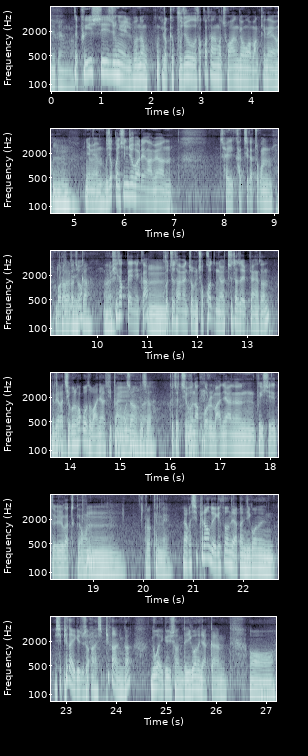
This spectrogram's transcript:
예배한 거. 근데 VC 중에 일부는 이렇게 구주 섞어 사는 거 좋아하는 경우가 많긴 해요. 음. 왜냐면 무조건 신주 발행하면 자기 가치가 조금 뭐라 그러죠? 어. 희석되니까 음. 구주 사면 좀 좋거든요. 투자자 입장에선. 내가 지분을 확보 더 많이 할 수 있다는 네, 거죠. 그죠. 그죠. 지분 확보를 많이 하는 VC들 같은 경우는 음, 그렇겠네요. 약간 CP랑도 얘기했었는데 약간 이거는 CP가 얘기해 주셨 아 CP가 아닌가 누가 얘기해 주셨는데 이거는 약간 어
